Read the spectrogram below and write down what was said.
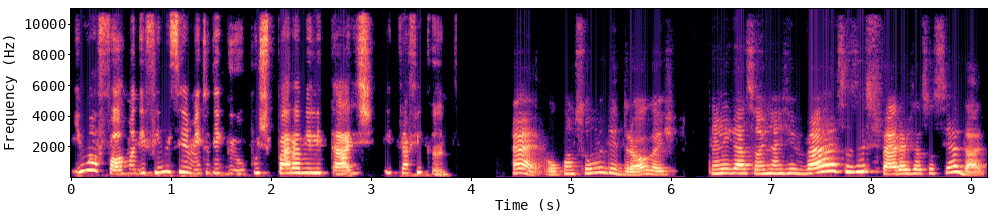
e uma forma de financiamento de grupos paramilitares e traficantes. É, o consumo de drogas tem ligações nas diversas esferas da sociedade,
